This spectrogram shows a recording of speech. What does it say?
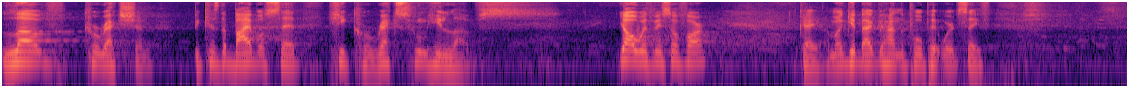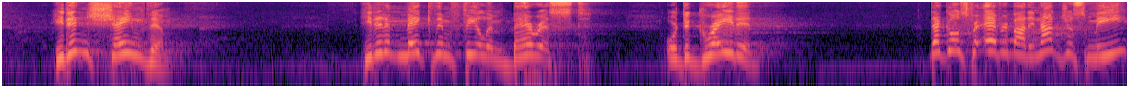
love correction because the Bible said he corrects whom he loves. Y'all with me so far? Okay, I'm gonna get back behind the pulpit where it's safe. He didn't shame them, he didn't make them feel embarrassed or degraded. That goes for everybody, not just me.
